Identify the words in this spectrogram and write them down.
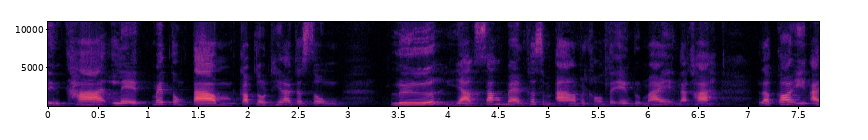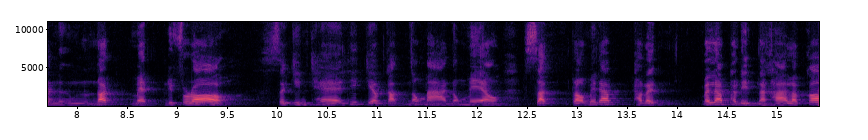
สินค้าเลทไม่ตรงตามกำหนดที่เราจะส่ง หรืออยากสร้างแบรนด์เครื่องสำอางเป็นของตัวเองหรือไม่นะคะ แล้วก็อีกอันหนึ่ง not match referral สกินแคร์ที่เกี่ยวกับน้องหมา น้องแมว สัตว์เราไม่ได้ผลิตไม่รับผลิตนะคะ แล้วก็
